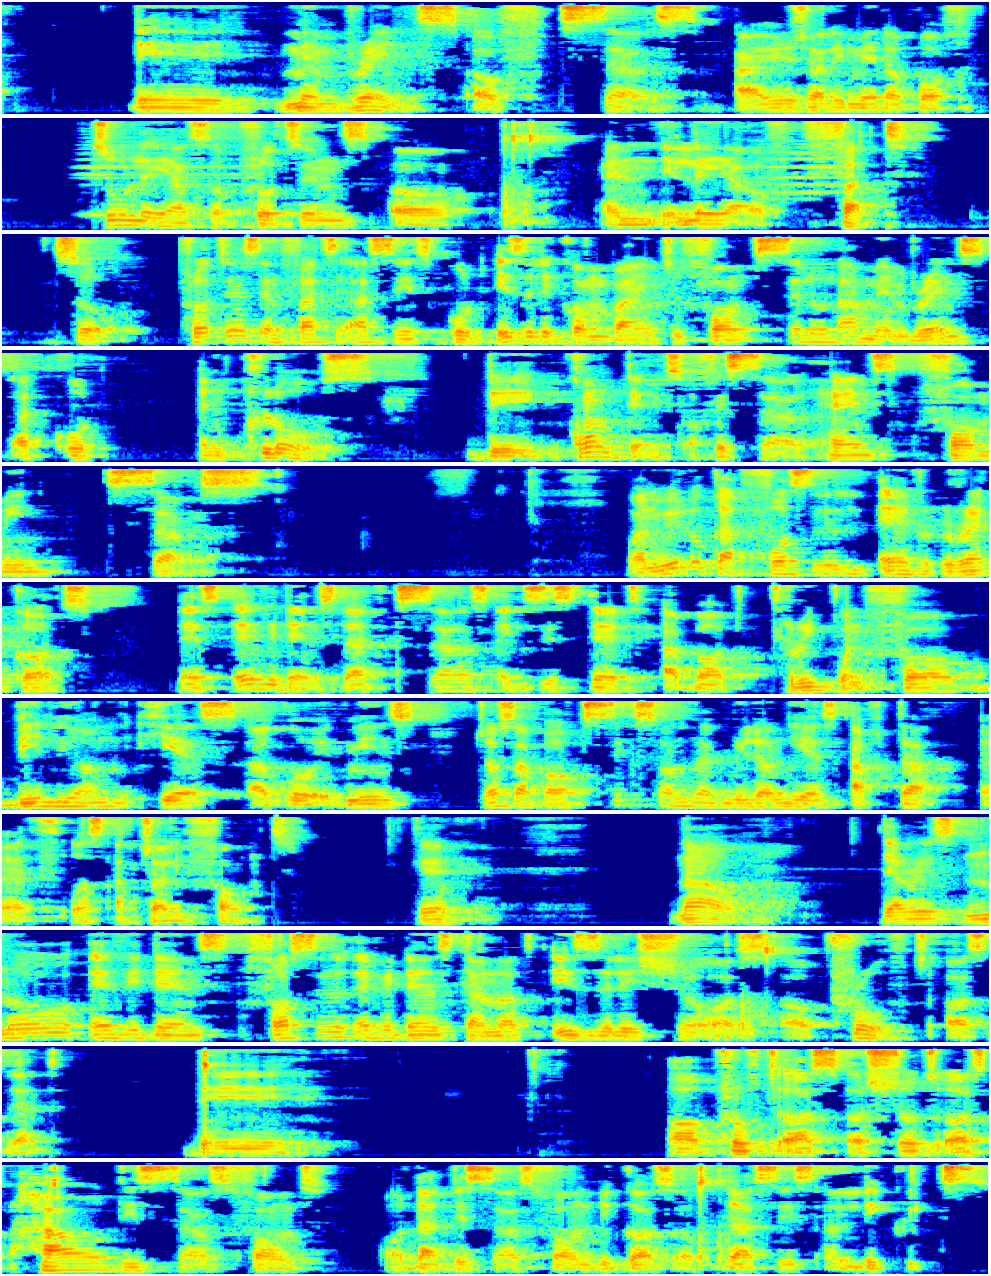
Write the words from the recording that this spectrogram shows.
the membranes of cells are usually made up of two layers of proteins or and a layer of fat. So proteins and fatty acids could easily combine to form cellular membranes that could enclose the contents of a cell, hence forming cells. When we look at fossil records, there's evidence that cells existed about 3.4 billion years ago. It means just about 600 million years after Earth was actually formed. Okay. Now, there is no evidence, fossil evidence cannot easily show us or prove to us that they or prove to us or show to us how these cells formed or that the cells formed because of gases and liquids.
